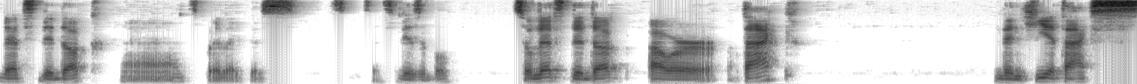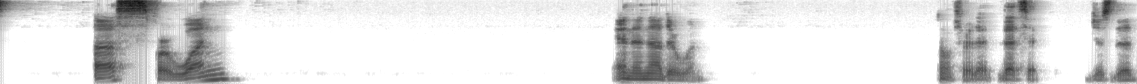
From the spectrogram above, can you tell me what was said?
Let's deduct. Uh, let's it like this. It's visible. So let's deduct our attack. Then he attacks us for one and another one. No, sorry, that, that's it. Just that.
